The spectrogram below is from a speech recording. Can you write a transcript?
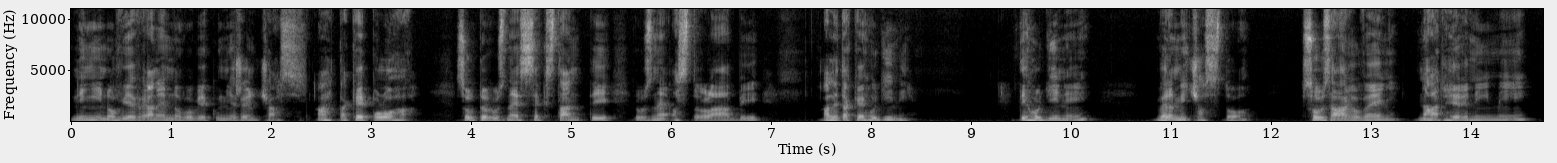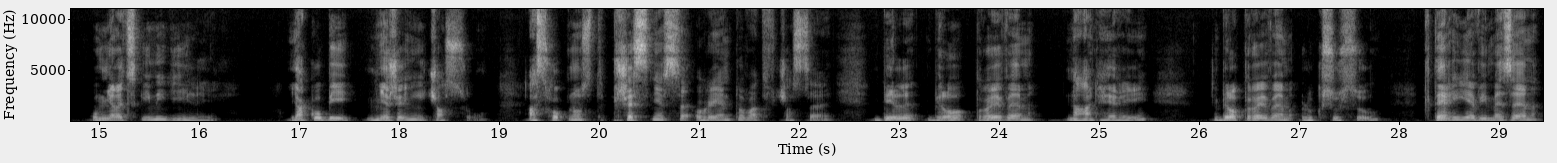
nyní nově v raném novověku měřen čas a také poloha. Jsou to různé sextanty, různé astroláby, ale také hodiny. Ty hodiny velmi často jsou zároveň nádhernými uměleckými díly, jakoby měření času a schopnost přesně se orientovat v čase byl, bylo projevem nádhery, bylo projevem luxusu, který je vymezen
